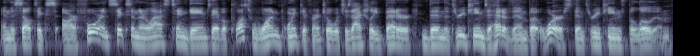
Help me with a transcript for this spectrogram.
And the Celtics are 4 and 6 in their last 10 games. They have a plus 1 point differential, which is actually better than the 3 teams ahead of them, but worse than 3 teams below them.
